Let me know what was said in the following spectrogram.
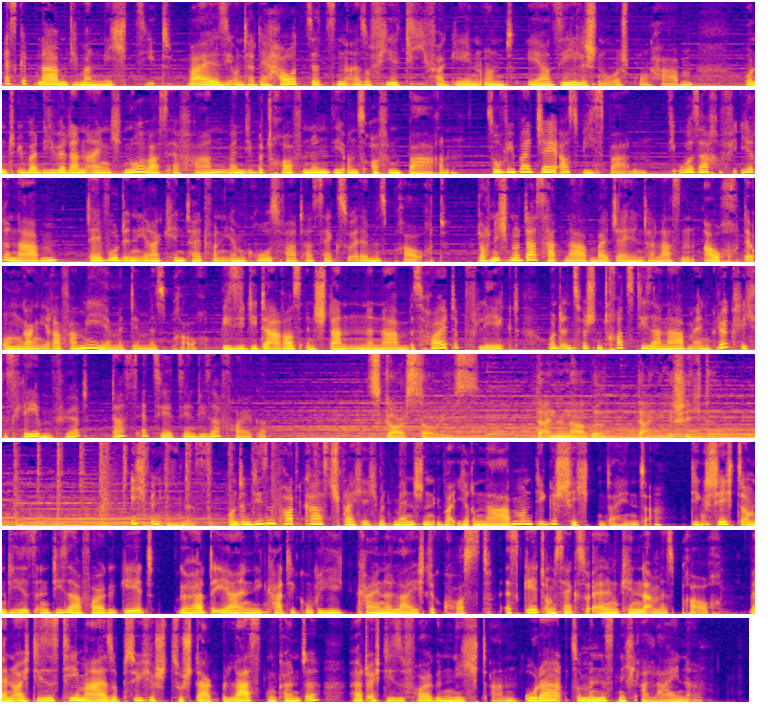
Es gibt Narben, die man nicht sieht, weil sie unter der Haut sitzen, also viel tiefer gehen und eher seelischen Ursprung haben und über die wir dann eigentlich nur was erfahren, wenn die Betroffenen sie uns offenbaren. So wie bei Jay aus Wiesbaden. Die Ursache für ihre Narben, Jay wurde in ihrer Kindheit von ihrem Großvater sexuell missbraucht. Doch nicht nur das hat Narben bei Jay hinterlassen, auch der Umgang ihrer Familie mit dem Missbrauch. Wie sie die daraus entstandenen Narben bis heute pflegt und inzwischen trotz dieser Narben ein glückliches Leben führt, das erzählt sie in dieser Folge. Scar Stories. Deine Narbe, deine Geschichte. Ich bin Ines und in diesem Podcast spreche ich mit Menschen über ihre Narben und die Geschichten dahinter. Die Geschichte, um die es in dieser Folge geht, gehört eher in die Kategorie keine leichte Kost. Es geht um sexuellen Kindermissbrauch. Wenn euch dieses Thema also psychisch zu stark belasten könnte, hört euch diese Folge nicht an oder zumindest nicht alleine.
